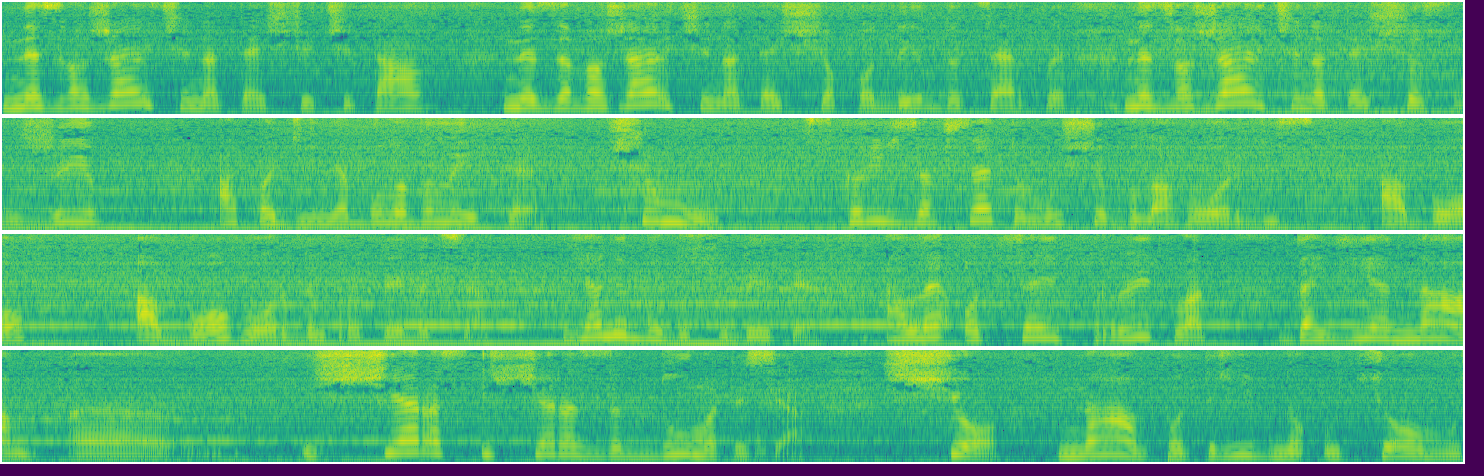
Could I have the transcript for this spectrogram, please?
незважаючи на те, що читав, незважаючи на те, що ходив до церкви, незважаючи на те, що служив, а падіння було велике. Чому? Скоріш за все, тому що була гордість, або або гордим противиться. Я не буду судити, але оцей приклад дає нам е, іще раз і ще раз задуматися, що нам потрібно у цьому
